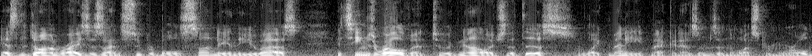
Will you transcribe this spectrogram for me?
As the dawn rises on Super Bowl Sunday in the U.S., it seems relevant to acknowledge that this, like many mechanisms in the Western world,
